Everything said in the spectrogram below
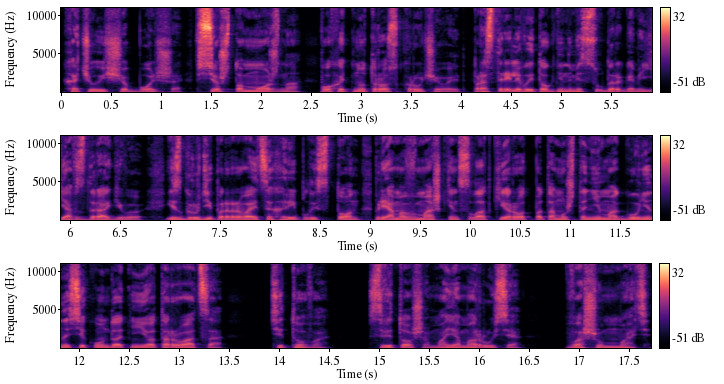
Хочу еще больше. Все, что можно. Похоть нутро скручивает. Простреливает огненными судорогами. Я вздрагиваю. Из груди прорывается хриплый стон. Прямо в Машкин сладкий рот, потому что не могу ни на секунду от нее оторваться. Титова. Святоша. Моя Маруся. Вашу мать.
